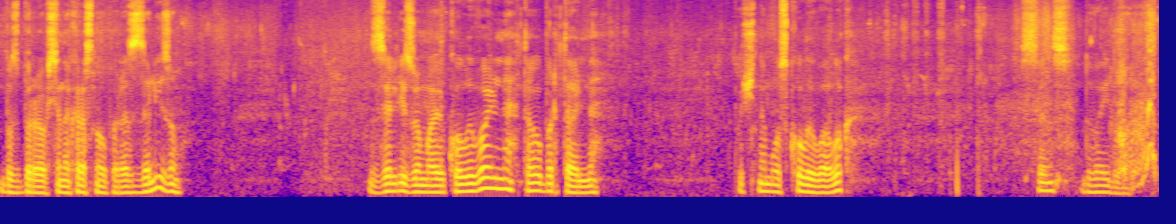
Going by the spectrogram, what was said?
Бо збирався на краснопера з залізом. Залізо маю коливальне та обертальне. Почнемо з коливалок. Сенс 2,2.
